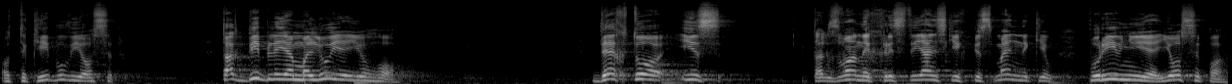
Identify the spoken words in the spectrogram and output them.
От такий був Йосип. Так Біблія малює його. Дехто із так званих християнських письменників порівнює Йосипа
